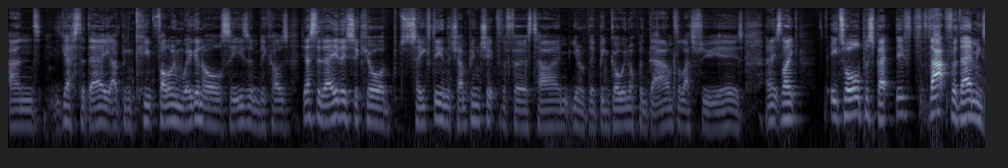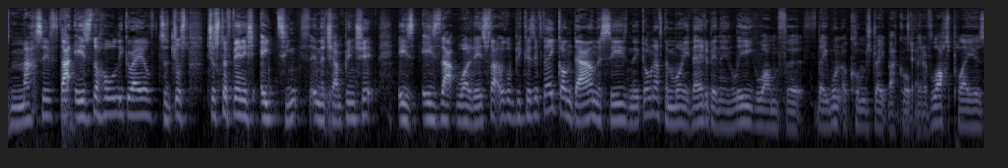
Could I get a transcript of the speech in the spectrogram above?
and yesterday I've been keep following Wigan all season because yesterday they secured safety in the championship for the first time. You know, they've been going up and down for the last few years, and it's like. It's all perspective. That for them is massive. That is the holy grail. To just just to finish 18th in the championship is is that what it is for that club? Because if they'd gone down the season, they don't have the money. They'd have been in League One for. They wouldn't have come straight back up. They'd have lost players,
